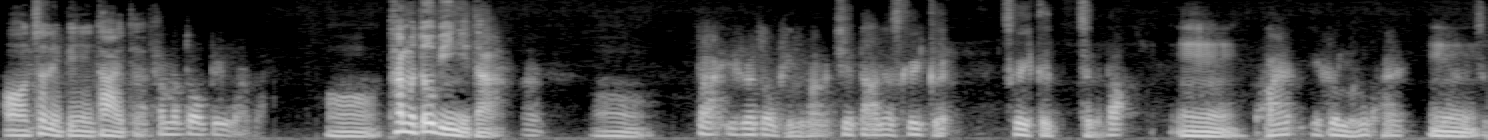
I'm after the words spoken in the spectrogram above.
哦，这里比你大一点。他们都比我大，哦，他们都比你大。嗯。哦。大一个多平方，就大的是个个是一个走道，嗯宽一个门宽，嗯一个走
